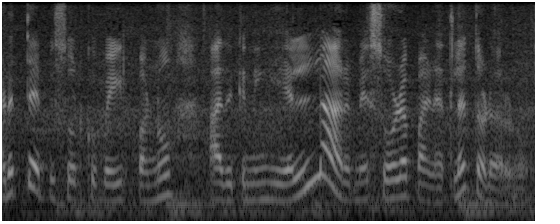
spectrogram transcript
அடுத்த எபிசோட்க்கு வெயிட் பண்ணோம். அதுக்கு நீங்கள் எல்லாருமே சோழ பயணத்தில் தொடரணும்.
